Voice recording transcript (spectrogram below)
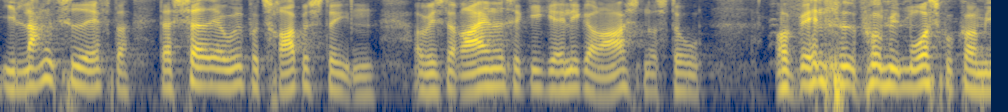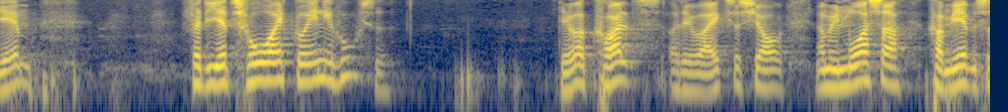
i lang tid efter, der sad jeg ude på trappestenen, og hvis det regnede, så gik jeg ind i garagen og stod og ventede på, at min mor skulle komme hjem. Fordi jeg tog ikke gå ind i huset. Det var koldt, og det var ikke så sjovt. Når min mor så kom hjem, så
